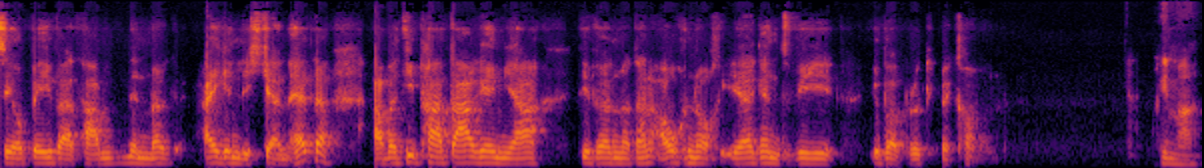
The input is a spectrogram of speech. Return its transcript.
COB-Wert haben, den wir eigentlich gern hätten. Aber die paar Tage im Jahr, die würden wir dann auch noch irgendwie überbrückt bekommen. Prima.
